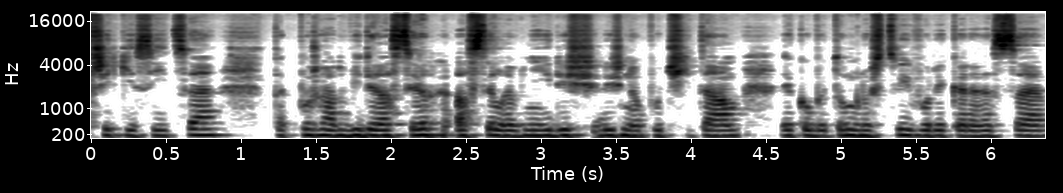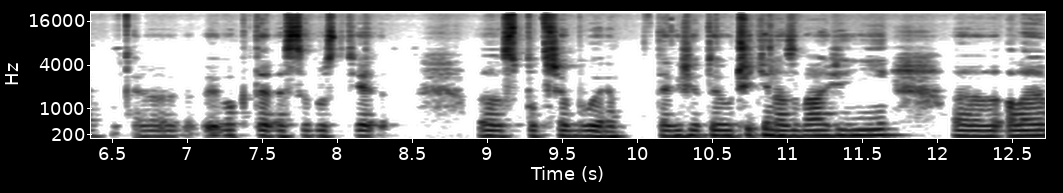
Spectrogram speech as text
tři tisíce, tak pořád vyjde asi, asi levněji, když, když napočítám jakoby to množství vody, které se, eh, které se prostě eh, spotřebuje. Takže to je určitě na zvážení, eh, ale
